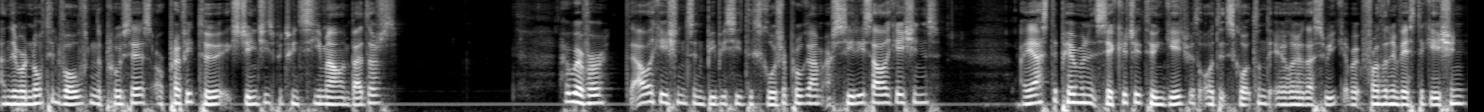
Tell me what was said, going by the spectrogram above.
and they were not involved in the process or privy to exchanges between CMAL and bidders. However, the allegations in BBC Disclosure Programme are serious allegations. I asked the Permanent Secretary to engage with Audit Scotland earlier this week about further investigation,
